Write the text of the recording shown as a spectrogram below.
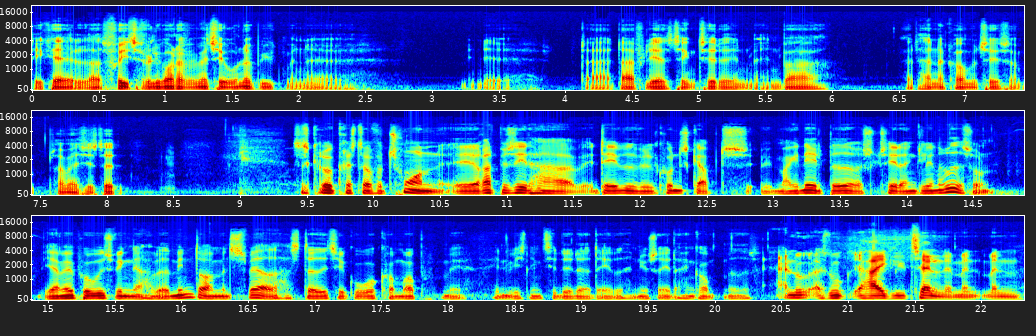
det kan Lars Friis selvfølgelig godt have været med til at underbygge, men, øh, men øh, der, der er flere ting til det, end, end bare, at han er kommet til som, som assistent. Så skriver Christoffer Thorn, øh, ret beset har David vel kun skabt marginalt bedre resultater end Glenn Ridersund. Jeg er med på, at udsvingene har været mindre, men sværet har stadig til gode at komme op med henvisning til det der, David han jo sagde, da han kom med det. Ja, nu, altså nu, jeg har ikke lige tallene, men, men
